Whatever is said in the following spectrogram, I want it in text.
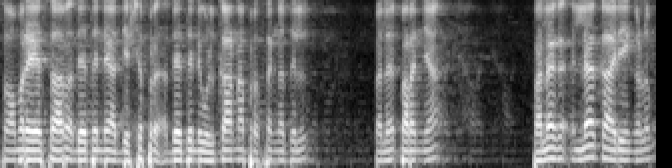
സോമരയ സാർ അദ്ദേഹത്തിന്റെ അധ്യക്ഷ അദ്ദേഹത്തിന്റെ ഉദ്ഘാടന പ്രസംഗത്തിൽ പല പറഞ്ഞ പല എല്ലാ കാര്യങ്ങളും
